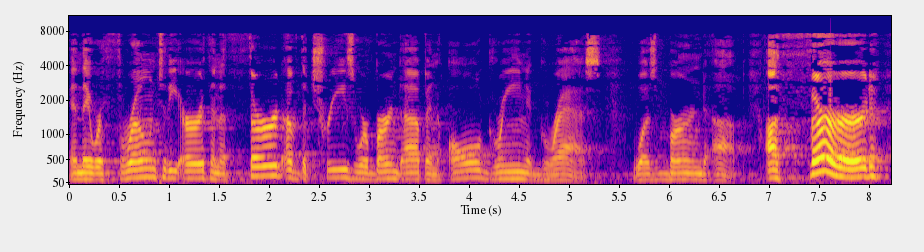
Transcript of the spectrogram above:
and they were thrown to the earth, and a third of the trees were burned up, and all green grass was burned up. A third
